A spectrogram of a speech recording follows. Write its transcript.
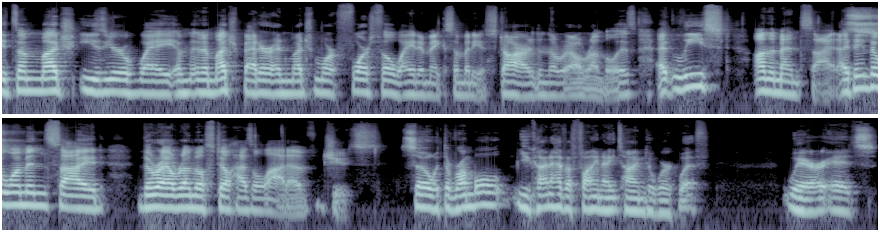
it's a much easier way um, and a much better and much more forceful way to make somebody a star than the Royal Rumble is. At least on the men's side. I think the women's side, the Royal Rumble still has a lot of juice. So with the Rumble, you kind of have a finite time to work with. Where it's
